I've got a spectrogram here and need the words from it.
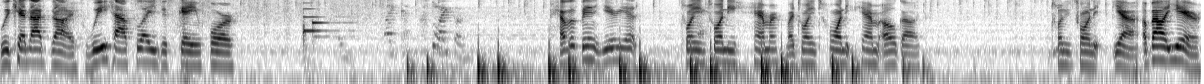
We cannot die. We have played this game for Like, like a haven't been a year yet? 2020 hammer? My 2020 hammer oh god. 2020 yeah, about a year.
